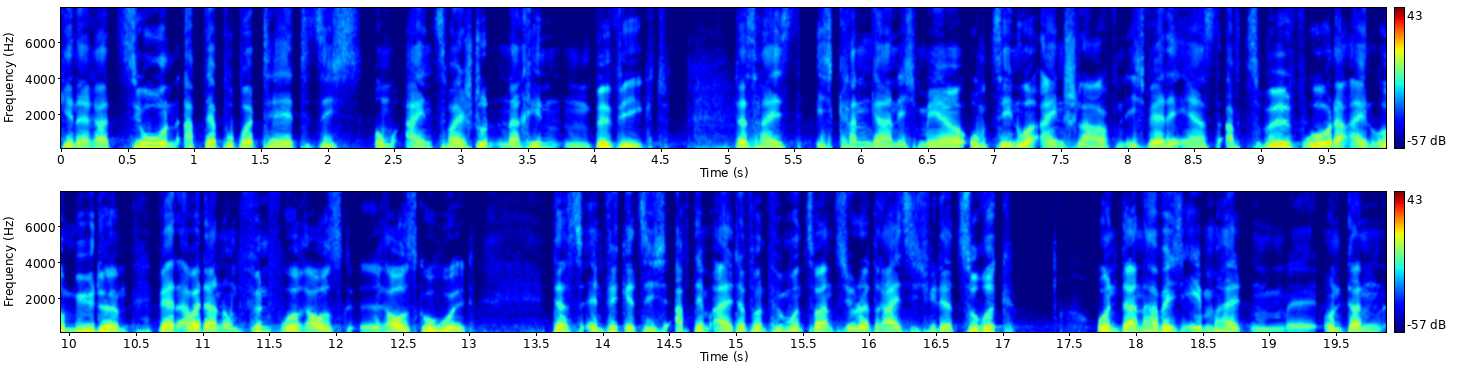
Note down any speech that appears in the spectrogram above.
Generation ab der Pubertät sich um ein, zwei Stunden nach hinten bewegt. Das heißt, ich kann gar nicht mehr um 10 Uhr einschlafen. Ich werde erst ab 12 Uhr oder 1 Uhr müde, werde aber dann um 5 Uhr raus, rausgeholt. Das entwickelt sich ab dem Alter von 25 oder 30 wieder zurück. Und dann habe ich eben halt, ein, äh, und dann,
